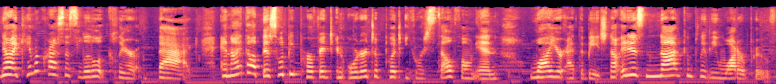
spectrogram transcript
Now I came across this little clear bag and I thought this would be perfect in order to put your cell phone in while you're at the beach. Now it is not completely waterproof,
